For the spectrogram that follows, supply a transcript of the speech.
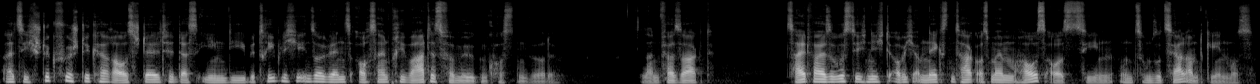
als sich Stück für Stück herausstellte, dass ihn die betriebliche Insolvenz auch sein privates Vermögen kosten würde. Landfer sagt: Zeitweise wusste ich nicht, ob ich am nächsten Tag aus meinem Haus ausziehen und zum Sozialamt gehen muss.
